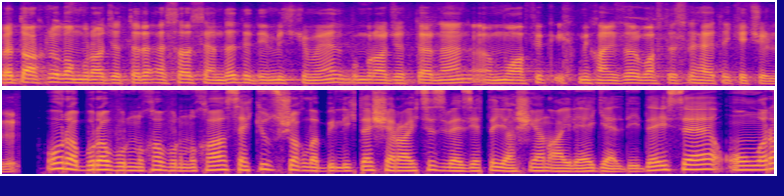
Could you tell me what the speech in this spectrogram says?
və daxil olan müraciətlərə əsasən də dediyimiz kimi bu müraciətlərlə müvafiq mexanizmlər vasitəsilə həyata keçirilir. Ora bura vurnuxa-vurnuxa 8 uşaqla birlikdə şəraitsiz vəziyyətdə yaşayan ailəyə gəldikdə isə onlara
